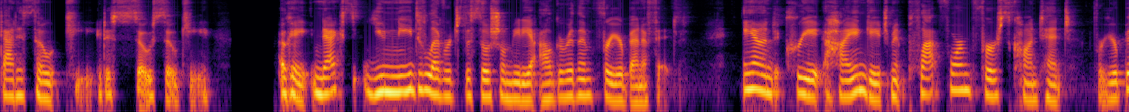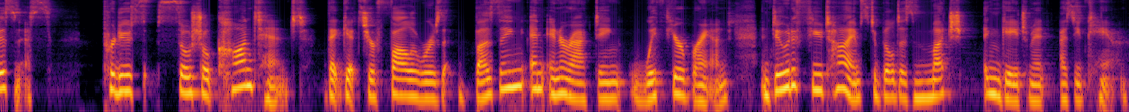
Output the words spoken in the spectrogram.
That is so key. It is so, so key. Okay, next, you need to leverage the social media algorithm for your benefit and create high engagement platform first content for your business. Produce social content that gets your followers buzzing and interacting with your brand, and do it a few times to build as much engagement as you can.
